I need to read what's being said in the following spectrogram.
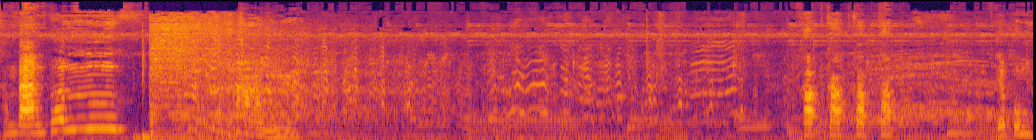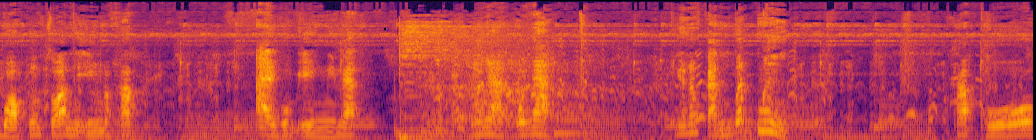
ทำดานเพิ่นข้าเนี่ยครับครับครับครับเดี๋ยวผมบอกผมสอนให้เองหรอกครับไอ้ายผมเองนี่แหละก็ยากก็ยากอยู่น้ำกันเบิดมือครับผม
